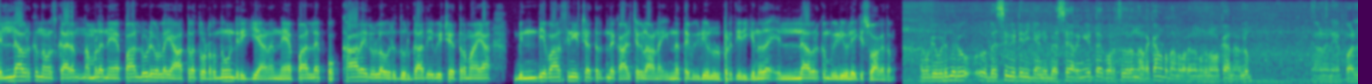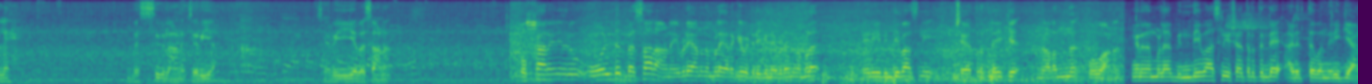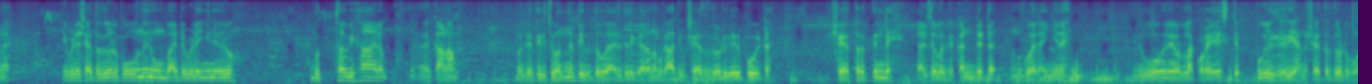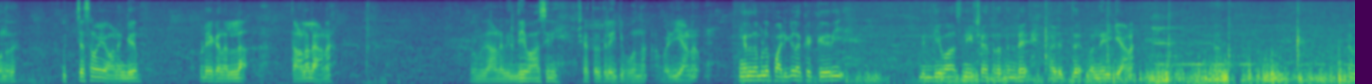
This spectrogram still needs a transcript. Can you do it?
എല്ലാവർക്കും നമസ്കാരം. നമ്മൾ നേപ്പാളിലൂടെയുള്ള യാത്ര തുടർന്നുകൊണ്ടിരിക്കുകയാണ്. നേപ്പാളിലെ പൊഖാറയിലുള്ള ഒരു ദുർഗാദേവി ക്ഷേത്രമായ ബിന്ധ്യവാസിനി ക്ഷേത്രത്തിന്റെ കാഴ്ചകളാണ് ഇന്നത്തെ വീഡിയോയിൽ ഉൾപ്പെടുത്തിയിരിക്കുന്നത്. എല്ലാവർക്കും വീഡിയോയിലേക്ക് സ്വാഗതം. നമുക്ക് ഇവിടുന്ന് ഒരു ബസ് കിട്ടിയിരിക്കുകയാണ്. ഈ ബസ് ഇറങ്ങിയിട്ട് കുറച്ച് ദൂരം നടക്കാനുണ്ടെന്നാണ് പറയുന്നത്. നമുക്ക് നോക്കാനുള്ളൂ ഇതാണ് നേപ്പാളിലെ ബസ്സുകളാണ്. ചെറിയ ചെറിയ ബസ്സാണ്. പൊക്കാറയിലെ ഒരു ഓൾഡ് ബസ്സാറാണ് ഇവിടെയാണ് നമ്മൾ ഇറക്കി വിട്ടിരിക്കുന്നത്. ഇവിടെ നമ്മൾ ഇനി ബിന്ദിവാസിനി ക്ഷേത്രത്തിലേക്ക് നടന്ന് പോവാണ്. അങ്ങനെ നമ്മൾ ബിന്ദിവാസിനി ക്ഷേത്രത്തിന്റെ അടുത്ത് വന്നിരിക്കുകയാണ്. ഇവിടെ ക്ഷേത്രത്തിലോട്ട് പോകുന്നതിന് മുമ്പായിട്ട് ഇവിടെ ഇങ്ങനെ ഒരു ബുദ്ധവിഹാരം കാണാം. നമുക്ക് തിരിച്ചു വന്നിട്ട് ഈ ബുദ്ധവിഹാരത്തിൽ കയറാം. നമുക്ക് ആദ്യം ക്ഷേത്രത്തിലോട്ട് കയറി പോയിട്ട് ക്ഷേത്രത്തിന്റെ കാഴ്ചകളൊക്കെ കണ്ടിട്ട് നമുക്ക് വരാം. ഇങ്ങനെ ഇതുപോലെയുള്ള കുറേ സ്റ്റെപ്പുകൾ കയറിയാണ് ക്ഷേത്രത്തിലോട്ട് പോകുന്നത്. ഉച്ച സമയമാണെങ്കിലും ഇവിടെയൊക്കെ നല്ല തണലാണ്. ഇതാണ് വിന്ധ്യവാസിനി ക്ഷേത്രത്തിലേക്ക് പോകുന്ന വഴിയാണ്. അങ്ങനെ നമ്മൾ പടികളൊക്കെ കയറി വിന്ധ്യവാസിനി ക്ഷേത്രത്തിന്റെ അടുത്ത് വന്നിരിക്കുകയാണ്.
